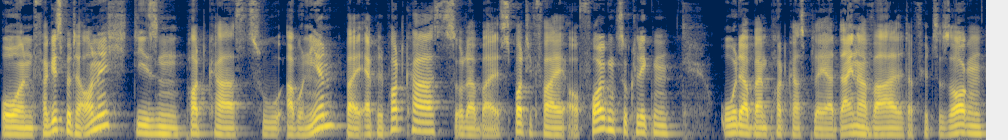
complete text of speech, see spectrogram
Und vergiss bitte auch nicht, diesen Podcast zu abonnieren, bei Apple Podcasts oder bei Spotify auf Folgen zu klicken oder beim Podcast Player deiner Wahl dafür zu sorgen,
